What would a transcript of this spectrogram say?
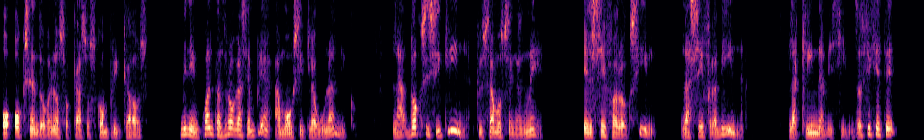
o oxendovenoso, casos complicados. Miren cuántas drogas emplean amoxiclavulánico, la doxiciclina que usamos en acné, el cefaloxil, la cefradina, la clindamicina. Entonces, fíjate,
